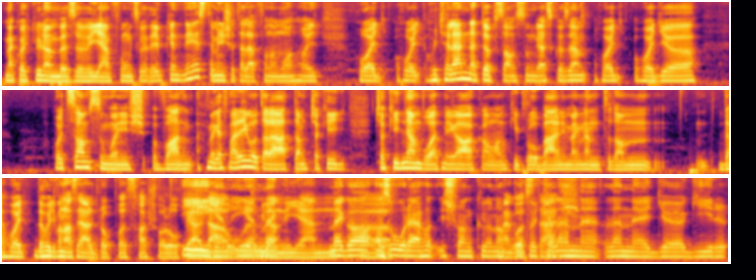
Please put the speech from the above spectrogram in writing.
meg hogy különböző ilyen funkciókat. Egyébként néztem én is a telefonomon, hogy, hogy, hogy hogyha lenne több Samsung eszközöm, hogy, hogy, hogy Samsungon is van, meg ezt már régóta láttam, csak így, csak így nem volt még alkalmam kipróbálni, meg nem tudom, de hogy, de hogy van az AirDrophoz hasonló Igen, például, igen, meg- ugyanilyen. Meg a, az órához is van külön appot, hogyha lenne, lenne egy uh, gear,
